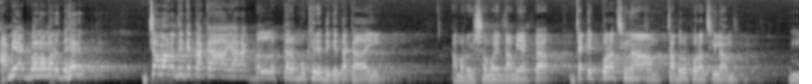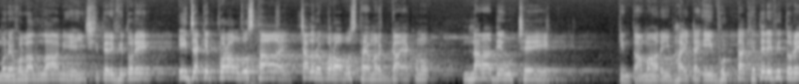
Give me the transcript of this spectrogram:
আমি একবার আমার দেহের জামার দিকে তাকাই, আর একবার লোকটার মুখের দিকে তাকাই। আমার ওই সময় দামি একটা জ্যাকেট পরা ছিলাম চাদর পরা ছিলাম মনে হলো, আল্লাহ, আমি এই শীতের ভিতরে এই জ্যাকেট পরা অবস্থায় চাদর পরা অবস্থায় আমার গায়ে এখনও নাড়া দিয়ে উঠছে। কিন্তু আমার এই ভাইটা এই ভুট্টা ক্ষেতের ভিতরে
